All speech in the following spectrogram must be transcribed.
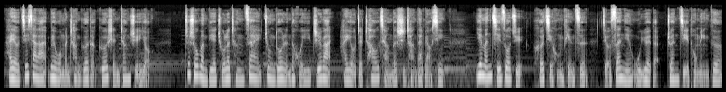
还有接下来为我们唱歌的歌神张学友。这首《吻别》除了承载众多人的回忆之外，还有着超强的市场代表性。叶文琪作曲，何启宏填词，九三年五月的专辑同名歌。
